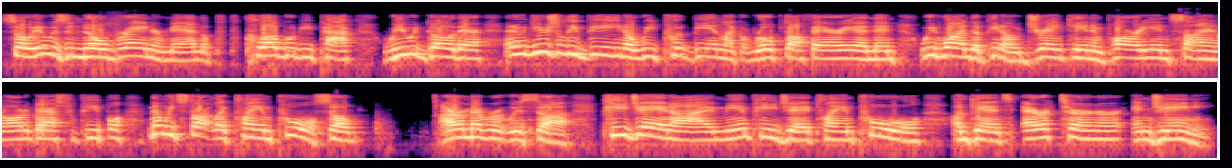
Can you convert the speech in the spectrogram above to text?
So it was a no-brainer, man. The club would be packed. We would go there, and it would usually be, you know, we'd put be in like a roped-off area, and then we'd wind up, you know, drinking and partying, signing autographs for people. And then we'd start like playing pool. So I remember it was uh, PJ and I, me and PJ, playing pool against Eric Turner and Janie,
